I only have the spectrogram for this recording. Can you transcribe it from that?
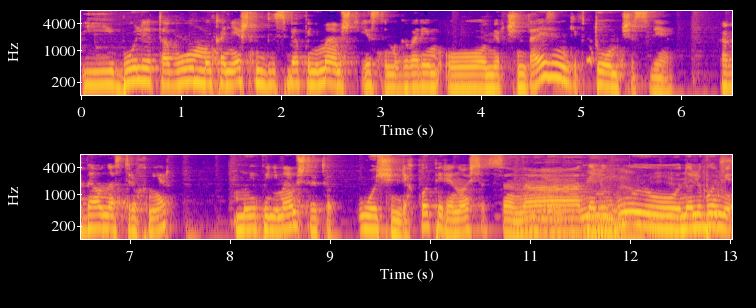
И более того, мы, конечно, для себя понимаем, что если мы говорим о мерчендайзинге, в том числе, когда у нас трехмер, мы понимаем, что это очень легко переносится на, на любую, на любой ми-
